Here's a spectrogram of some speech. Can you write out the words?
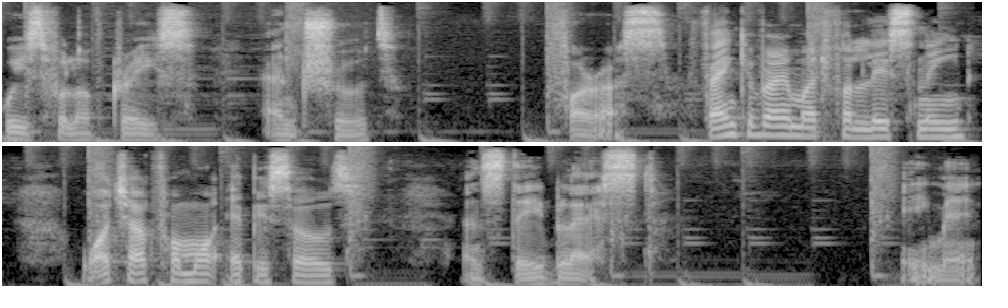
who is full of grace and truth for us. Thank you very much for listening. Watch out for more episodes and stay blessed. Amen.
